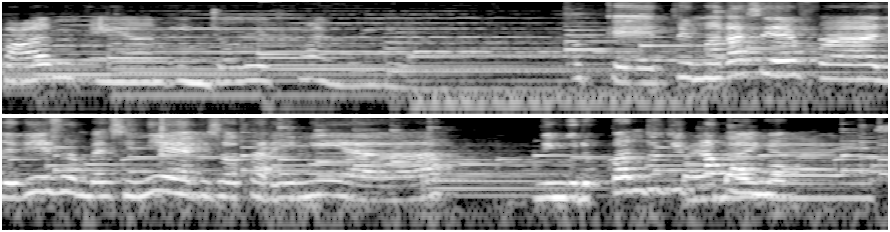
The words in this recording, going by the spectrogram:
fun and enjoy your time. Oke, terima kasih Eva. Jadi sampai sini ya episode hari ini ya. Minggu depan tuh kita Bye bye ngomong guys.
